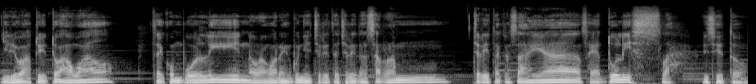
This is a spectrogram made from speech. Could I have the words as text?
Jadi waktu itu awal saya kumpulin orang-orang yang punya cerita-cerita serem, cerita ke saya, saya tulis lah di situ.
